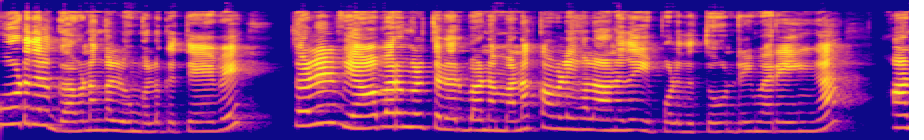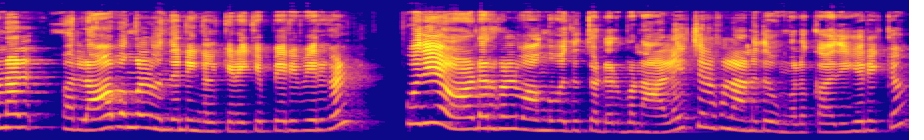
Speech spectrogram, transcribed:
கூடுதல் கவனங்கள் உங்களுக்கு தேவை. தொழில் வியாபாரங்கள் தொடர்பான மனக்கவலைகளானது இப்பொழுது தோன்றி மறையுங்க. ஆனால் லாபங்கள் வந்து நீங்கள் கிடைக்கப் பெறுவீர்கள். புதிய ஆர்டர்கள் வாங்குவது தொடர்பான அலைச்சல்களானது உங்களுக்கு அதிகரிக்கும்.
